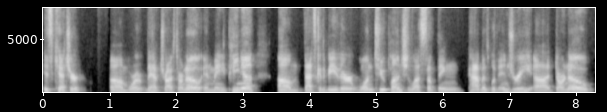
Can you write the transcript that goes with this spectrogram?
is catcher, um, where they have Travis d'Arnaud and Manny Pina. Um, that's going to be their one-two punch unless something happens with injury. Uh, d'Arnaud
